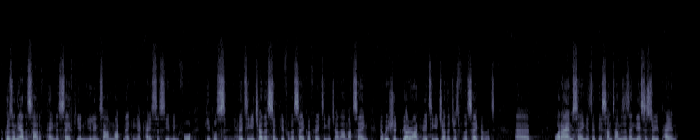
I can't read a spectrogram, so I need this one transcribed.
because on the other side of pain is safety and healing. So I'm not making a case this evening for people hurting each other simply for the sake of hurting each other. I'm not saying that we should go around hurting each other just for the sake of it. Uh, what I am saying is that there sometimes is a necessary pain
